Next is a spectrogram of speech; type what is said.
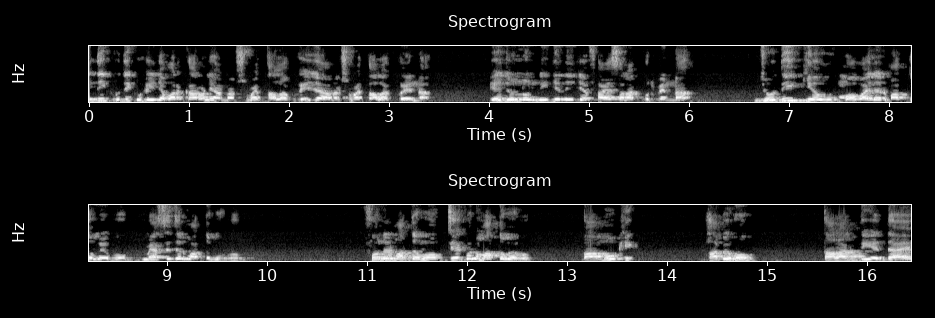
এদিক ওদিক হয়ে যাওয়ার কারণে অনেক সময় তালাক হয়ে যায়, অনেক সময় তালাক হয় না। এজন্য নিজে নিজে ফায়সালা করবেন না। যদি কেউ মোবাইলের মাধ্যমে হোক, মেসেজের মাধ্যমে হোক, ফোনের মাধ্যমে হোক, যে কোনো মাধ্যমে হোক বা মৌখিকভাবে হোক তালাক দিয়ে দেয়,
